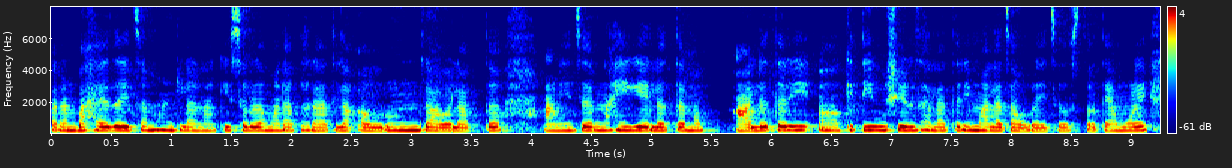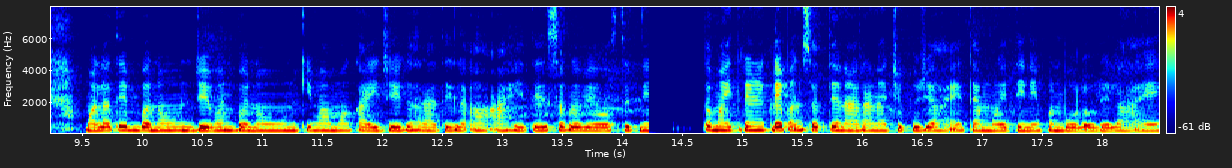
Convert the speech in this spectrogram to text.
कारण बाहेर जायचं म्हटलं ना की सगळं मला घरातलं आवरून जावं लागतं. आणि जर नाही गेलं तर मग आलं तरी किती उशीर झाला तरी मलाच आवरायचं असतं. त्यामुळे मला ते बनवून जेवण बनवून किंवा मग काही जे घरातील आहे ते सगळं व्यवस्थित तर मैत्रिणीकडे पण सत्यनारायणाची पूजा आहे त्यामुळे तिने पण बोलवलेलं आहे.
